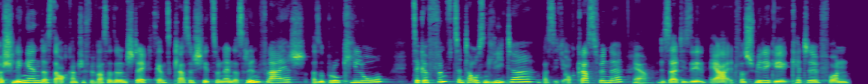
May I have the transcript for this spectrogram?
verschlingen, dass da auch ganz schön viel Wasser drin steckt. Ganz klassisch hier zu nennen das Rindfleisch, also pro Kilo circa 15.000 Liter, was ich auch krass finde. Ja. Das ist halt diese ja, etwas schwierige Kette von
